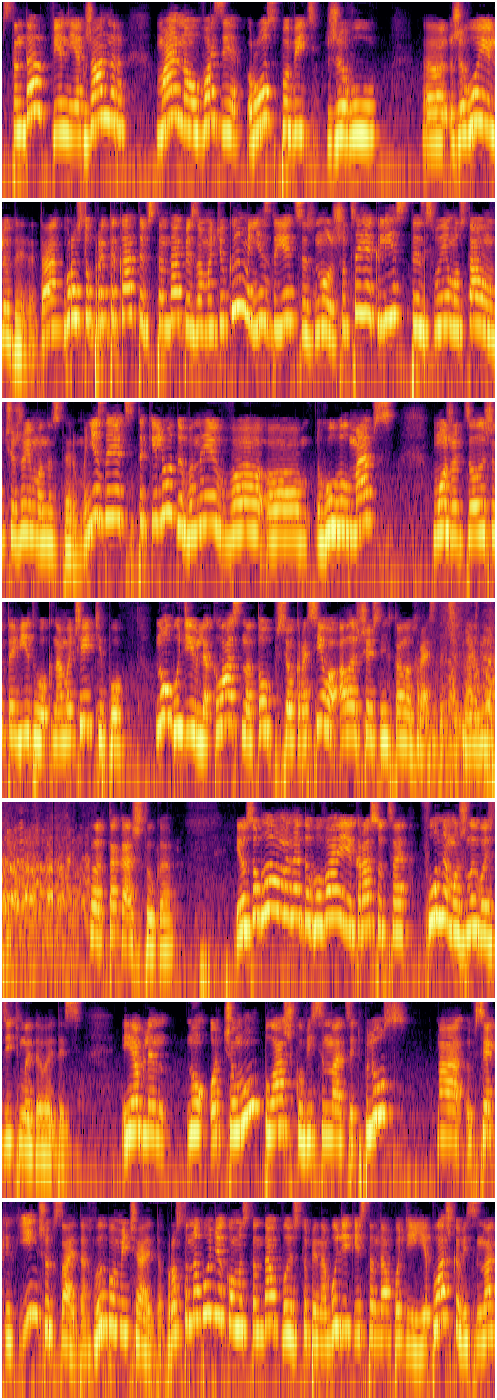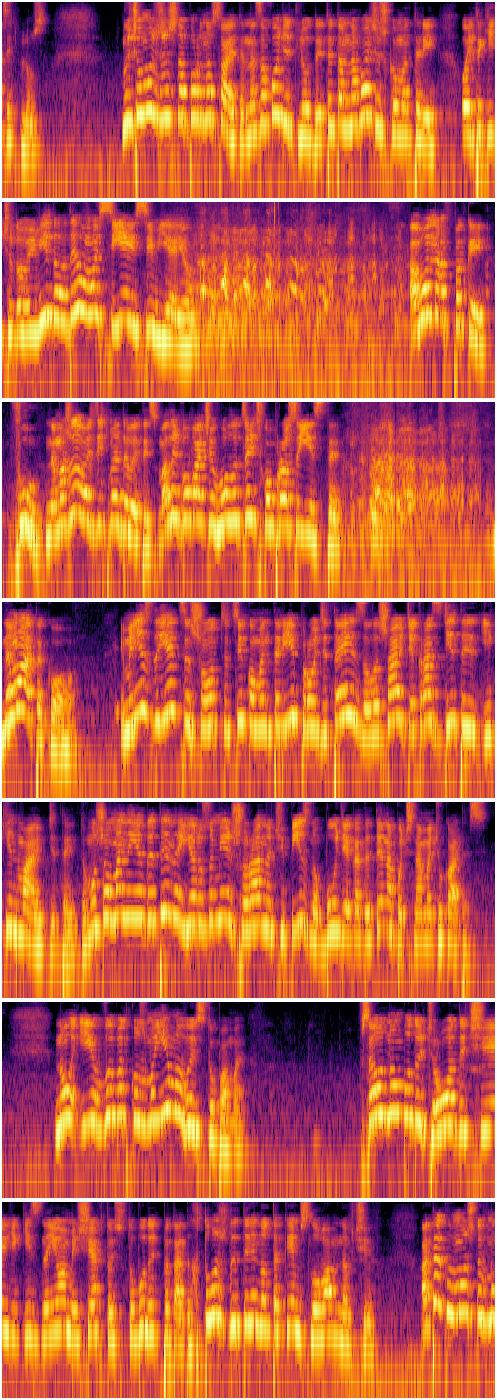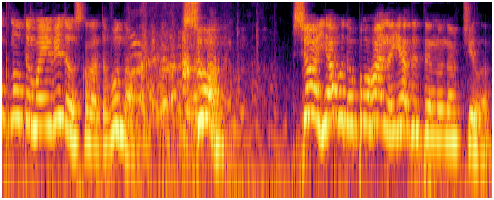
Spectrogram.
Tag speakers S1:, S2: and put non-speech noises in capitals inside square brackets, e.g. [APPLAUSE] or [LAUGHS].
S1: Стендап він як жанр має на увазі розповідь живу. е, Живої людини, так просто притикати в стендапі за матюки, мені здається, ну що це як лізти своїм уставом в чужий монастир. Мені здається, такі люди вони в е, Google Maps можуть залишити відгук на мечеть, типу, ну будівля класна, топ, все красиво, але щось ніхто не хреститься. [LAUGHS] От така штука. І особливо мене добиває якраз оце фу, неможливо з дітьми дивитись. І я, блін, ну от чому плашку 18 на всяких інших сайтах ви помічаєте? Просто на будь-якому стендап-виступі, на будь-якій стендап-події є плашка 18 Ну чому ж на порносайти? Не заходять люди, і ти там набачиш коментарі. Ой, такі чудові відео, дивимося з цією сім'єю. Або навпаки, фу, неможливо з дітьми дивитись. Малий побачив голу цицьку, просить їсти. Нема такого. І мені здається, що от ці коментарі про дітей залишають якраз діти, які не мають дітей. Тому що в мене є дитина, і я розумію, що рано чи пізно будь-яка дитина почне матюкатись. Ну і в випадку з моїми виступами. Все одно будуть родичі, якісь знайомі, ще хтось, хто будуть питати, хто ж дитину таким словам навчив. А так ви можете вмикнути моє відео і сказати, воно. Все, все, я буду погано, я дитину навчила.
